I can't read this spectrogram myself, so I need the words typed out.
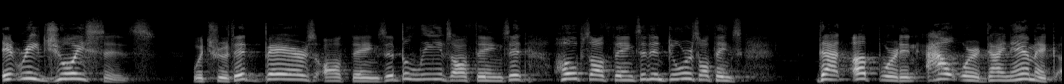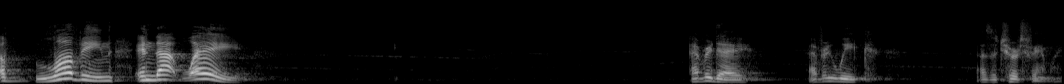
it rejoices with truth. It bears all things, it believes all things, it hopes all things, it endures all things. That upward and outward dynamic of loving in that way. Every day, every week, as a church family.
